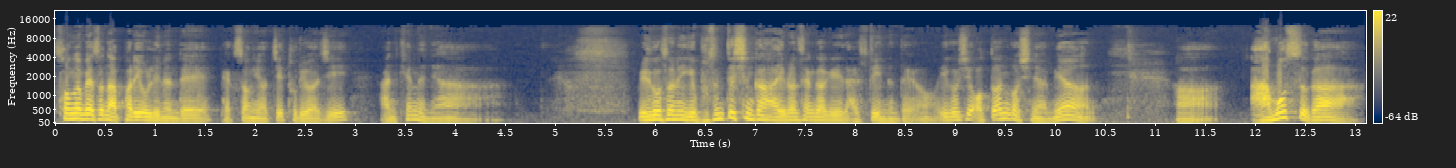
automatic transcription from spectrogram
성읍에서 나팔이 울리는데 백성이 어찌 두려워하지 않겠느냐? 읽어서는 이게 무슨 뜻인가 이런 생각이 날 수도 있는데요. 이것이 어떤 것이냐면 아, 아모스가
